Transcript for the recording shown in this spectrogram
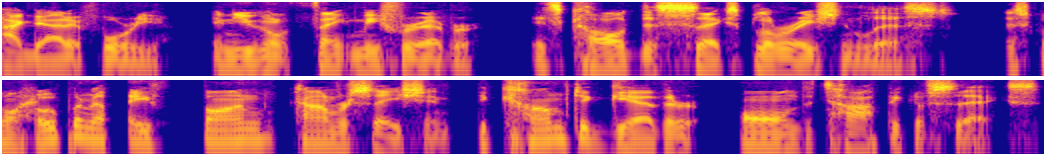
I got it for you, and you're going to thank me forever. It's called the Sexploration List. It's going to open up a fun conversation to come together on the topic of sex.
